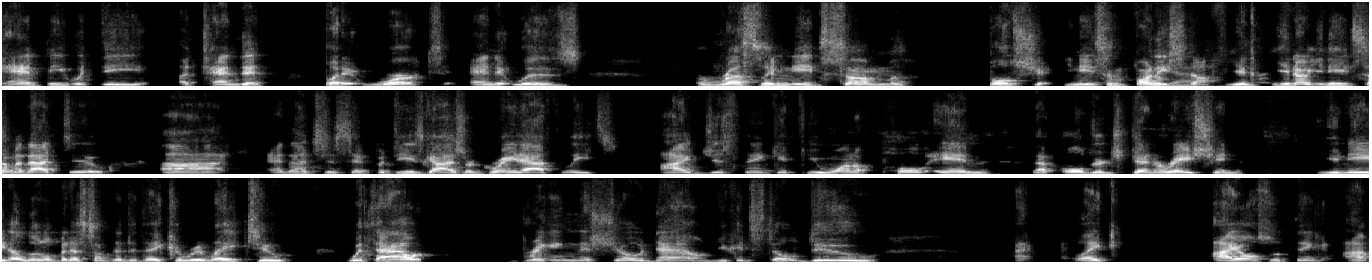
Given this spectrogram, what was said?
campy with the attendant, but it worked. And it was wrestling needs some bullshit. You need some funny yeah. stuff. You, you know, you need some of that too. Uh, and that's just it. But these guys are great athletes. I just think if you want to pull in that older generation, you need a little bit of something that they can relate to without bringing this show down. You can still do like I also think I'm,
